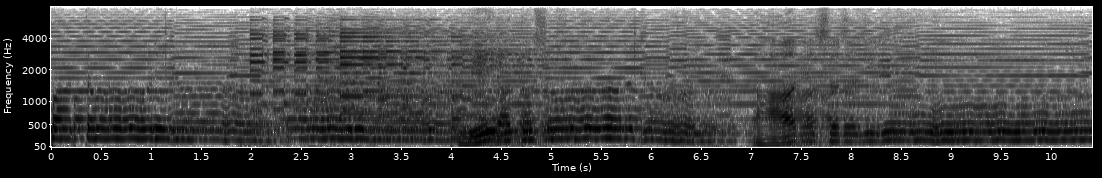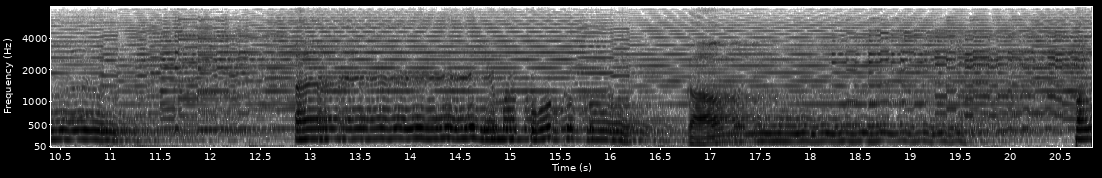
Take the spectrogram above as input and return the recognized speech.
પાતળિયા તો સર્જન. તારે સર્જ્યું. એમાં કોક કો પણ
